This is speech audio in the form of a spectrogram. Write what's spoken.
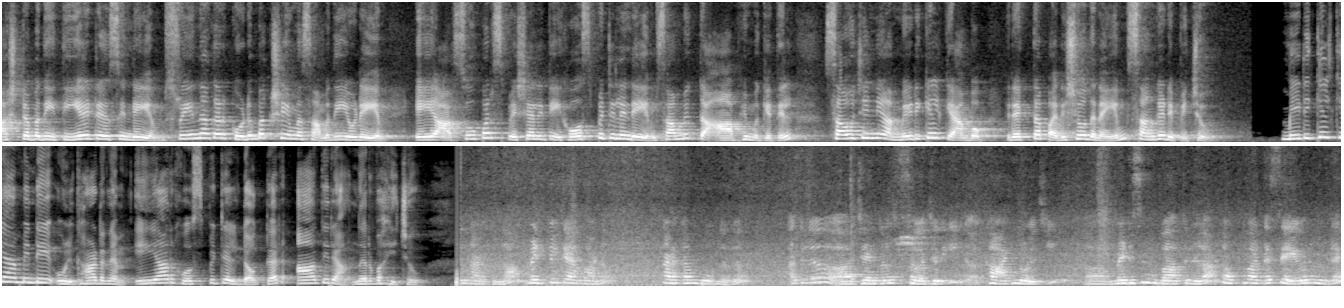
Ashtapathi തിയേറ്റേഴ്സിന്റെയും ശ്രീനഗർ കുടുംബക്ഷേമ സമിതിയുടെയും എ ആർ സൂപ്പർ സ്പെഷ്യാലിറ്റി ഹോസ്പിറ്റലിന്റെയും സംയുക്ത ആഭിമുഖ്യത്തിൽ സൗജന്യ മെഡിക്കൽ ക്യാമ്പും രക്തപരിശോധനയും സംഘടിപ്പിച്ചു. മെഡിക്കൽ ക്യാമ്പിന്റെ ഉദ്ഘാടനം A R hospital doctor Athira നിർവഹിച്ചു. നടക്കുന്ന മെഡിക്കൽ ക്യാമ്പാണ് നടക്കാൻ പോകുന്നത്. അതിൽ ജനറൽ സർജറി കാർഡിയോളജി മെഡിസിൻ വിഭാഗത്തിലുള്ള ഡോക്ടർമാരുടെ സേവനം ഇവിടെ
